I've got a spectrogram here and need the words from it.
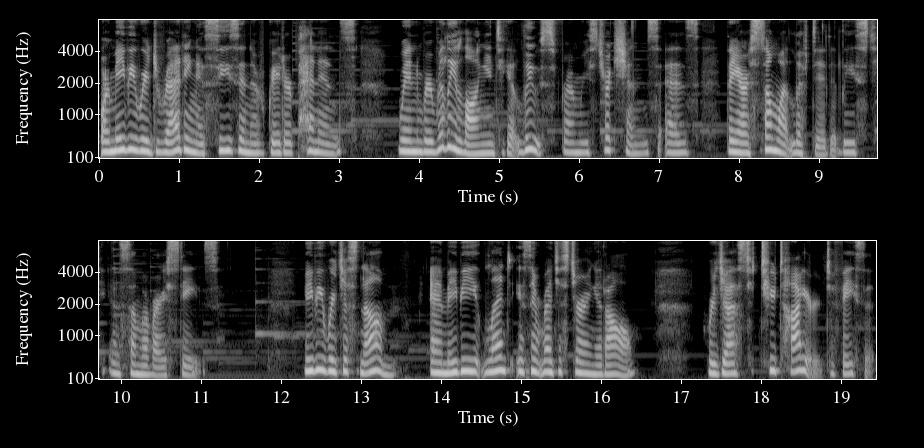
Or maybe we're dreading a season of greater penance when we're really longing to get loose from restrictions as they are somewhat lifted, at least in some of our states. Maybe we're just numb, and maybe Lent isn't registering at all. We're just too tired to face it.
